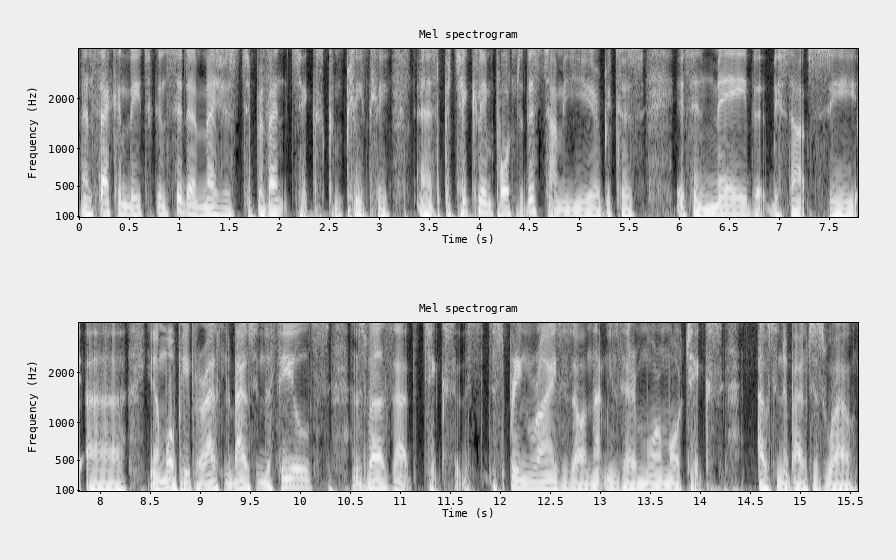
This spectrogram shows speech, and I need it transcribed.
and secondly, to consider measures to prevent ticks completely. And it's particularly important at this time of year because it's in May that we start to see, uh, you know, more people are out and about in the fields, and as well as that, ticks, the spring rises on. That means there are more and more ticks out and about as well.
